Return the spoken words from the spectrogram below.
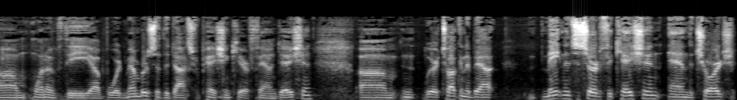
um, one of the uh, board members of the Docs for Patient Care Foundation. Um, we're talking about maintenance certification and the charge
